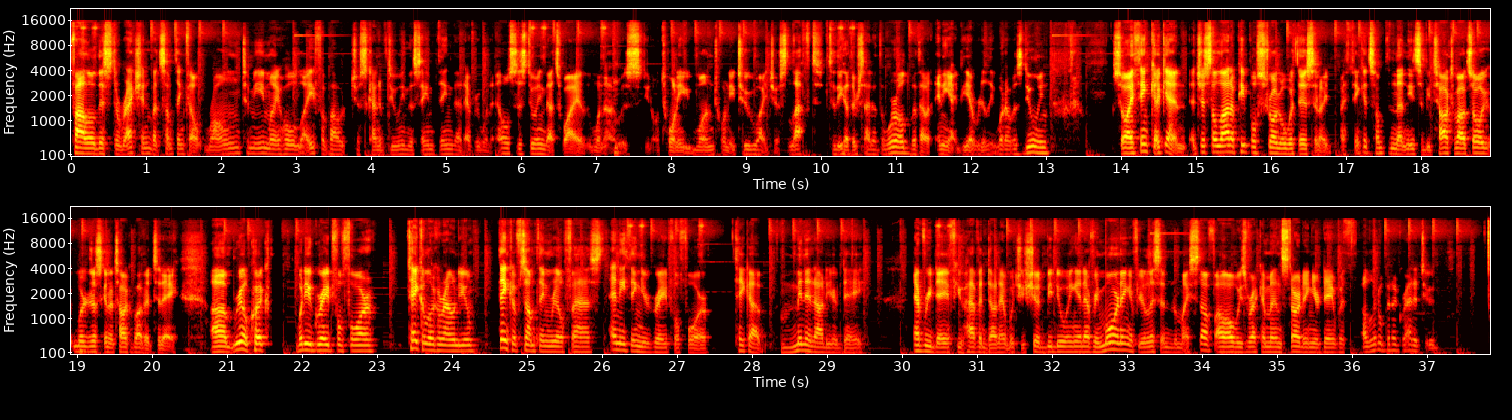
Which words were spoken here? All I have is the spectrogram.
follow this direction, but something felt wrong to me my whole life about just kind of doing the same thing that everyone else is doing. That's why when I was, you know, 21, 22, I just left to the other side of the world without any idea really what I was doing. So I think again, just a lot of people struggle with this, and I, I think it's something that needs to be talked about. So we're just going to talk about it today. Um, real quick, what are you grateful for? Take a look around you. Think of something real fast. Anything you're grateful for. Take a minute out of your day every day if you haven't done it, which you should be doing it every morning. If you're listening to my stuff, I'll always recommend starting your day with a little bit of gratitude.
